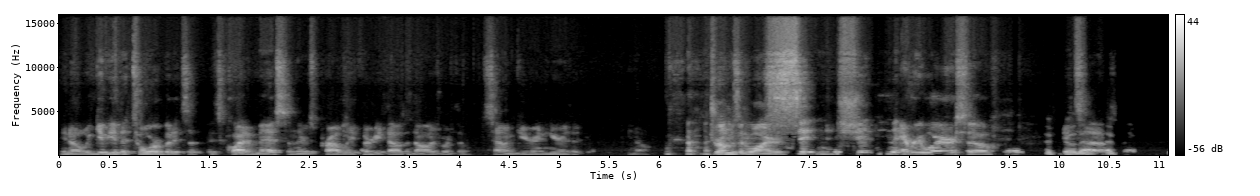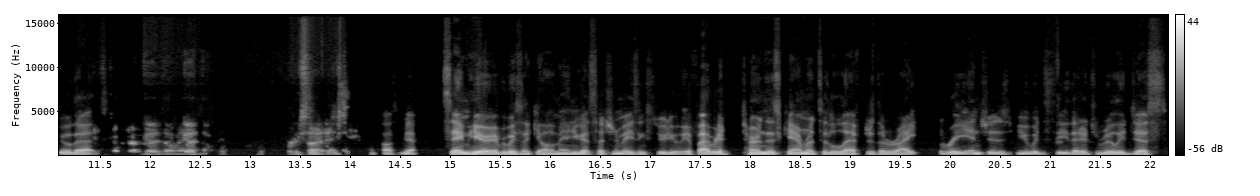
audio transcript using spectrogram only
You know, we give you the tour, but it's a it's quite a mess, and there's probably thirty thousand dollars worth of sound gear in here that you know, drums and wires sitting and shitting everywhere. So I feel that. Uh, I feel that. It's coming up good though, man. We're excited. Awesome. Yeah. Same here. Everybody's like, "Yo, man, you got such an amazing studio." If I were to turn this camera to the left or the right three inches, you would see that it's really just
